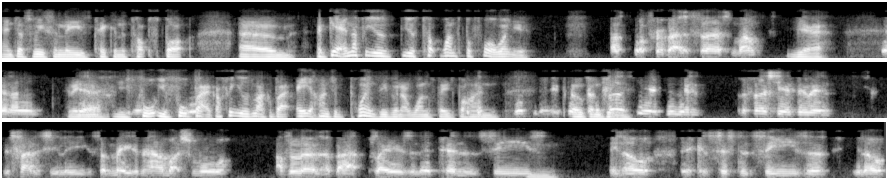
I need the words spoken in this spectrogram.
and just recently he's taken the top spot. Um, again, I think you was, you was top once before, weren't you? I was for about the first month. Yeah. You know, And then Yeah. you, you fought you fought back. I think it was like about 800 points even at one stage behind. The first year doing the first year doing this fantasy league, it's amazing how much more I've learned about players and their tendencies, Mm. You know, their consistencies, uh, you know,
